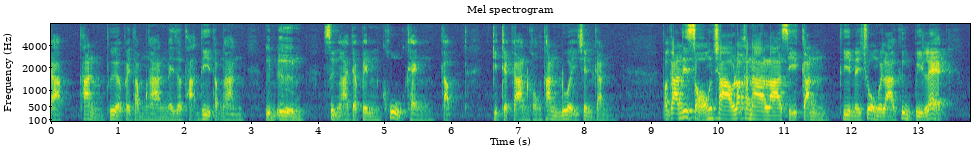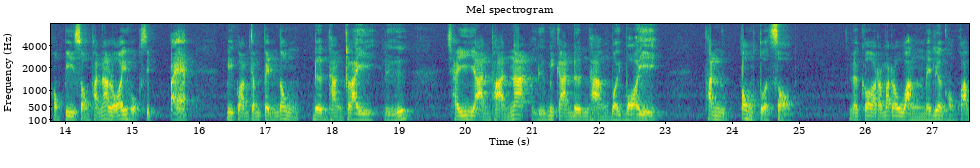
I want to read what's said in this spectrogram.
จากท่านเพื่อไปทำงานในสถานที่ทำงานอื่นๆ ซึ่งอาจจะเป็นคู่แข่งกับกิจการของท่านด้วยเช่นกัน ประการที่ 2 ชาวลัคนาราศีกันที่ในช่วงเวลาครึ่งปีแรก ของปี 2568 มีความจำเป็นต้องเดินทางไกล หรือใช้ยานผ่านนะหรือมีการเดินทางบ่อยๆ ท่านต้องตรวจสอบ แล้วก็ระมัดระวังในเรื่องของความ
